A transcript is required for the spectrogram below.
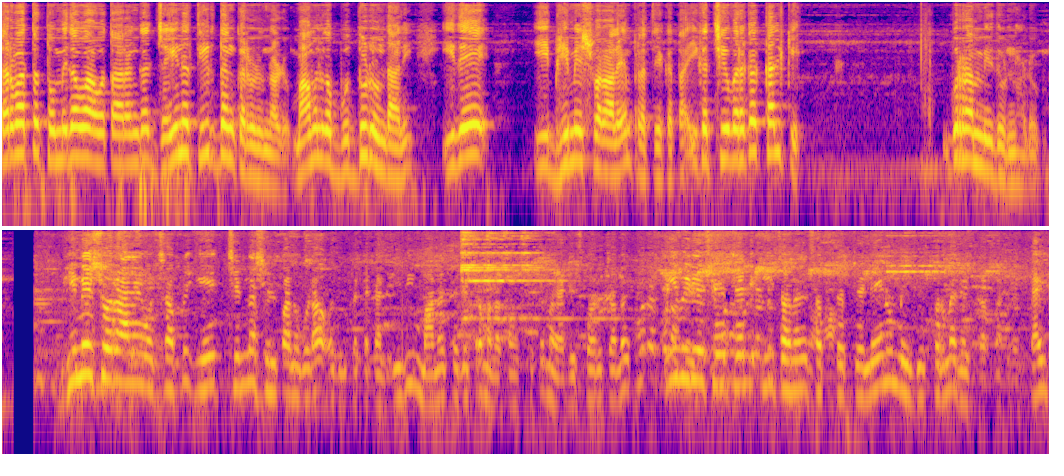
తర్వాత తొమ్మిదవ అవతారంగా జైన తీర్థంకరుడు ఉన్నాడు. మామూలుగా బుద్ధుడు ఉండాలి. ఇదే ఈ భీమేశ్వరాలయం ప్రత్యేకత. ఇక చివరగా కల్కి గుర్రం మీద ఉన్నాడు. భీమేశ్వరాలయం వచ్చినప్పుడు ఏ చిన్న శిల్పాన్ని కూడా వదిలిపెట్టకండి ఇది మన చరిత్ర మన సంస్కృతి మన డిస్కవరీ ఛానల్ ఈ వీడియో షేర్ చేయండి ఈ ఛానల్ సబ్స్క్రైబ్ చేయండి నేను మీ డిస్కవర్ థ్యాంక్ యూ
